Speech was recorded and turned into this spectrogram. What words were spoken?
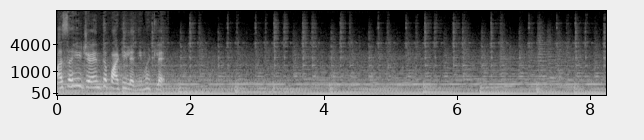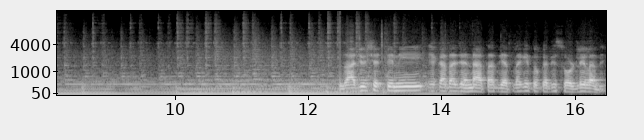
असंही जयंत पाटील यांनी म्हटलंय. राजू शेट्टींनी एखादा झेंडा हातात घेतला की तो कधी सोडलेला नाही.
